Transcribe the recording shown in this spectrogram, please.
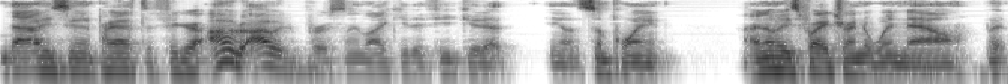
now he's going to probably have to figure out. I would, I would personally like it if he could at, you know, at some point. I know he's probably trying to win now, but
